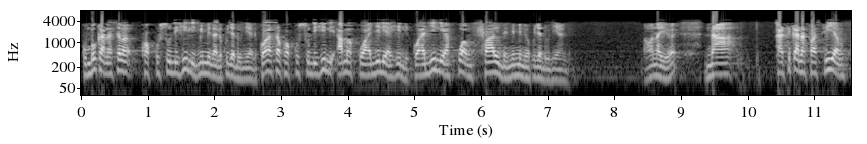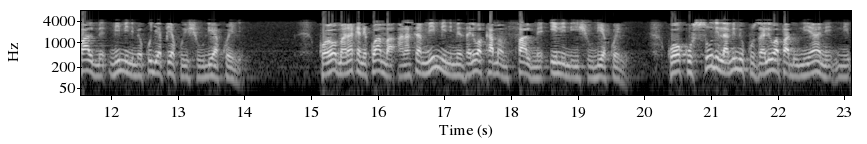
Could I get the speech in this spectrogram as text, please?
kumbuka anasema kwa kusudi hili mimi nalikuja duniani. Kwa sasa kwa kusudi hili ama kwa ajili ya hili kwa ajili ya kuwa mfalme mimi nimekuja duniani. Naona hiyo eh? na katika nafasi hii ya mfalme mimi nimekuja pia kuishuhudia kweli. Kwa hiyo maana yake ni kwamba anasema mimi nimezaliwa kama mfalme ili niishuhudie kweli. Kwa hiyo kusudi la mimi kuzaliwa hapa duniani ni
